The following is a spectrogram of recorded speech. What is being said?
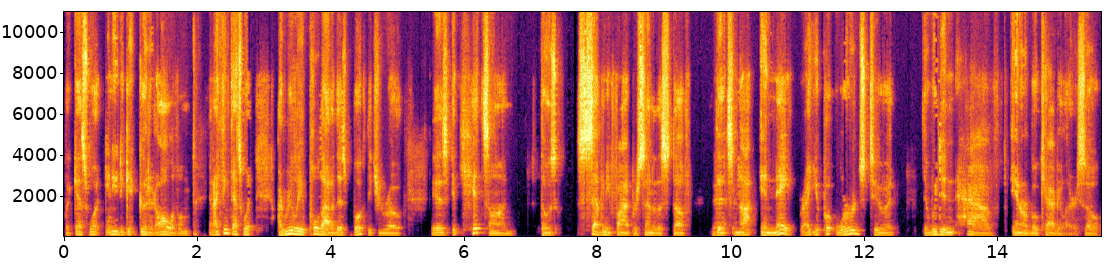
But guess what? You need to get good at all of them. And I think that's what I really pulled out of this book that you wrote is it hits on those 75% of the stuff that's not innate, right? You put words to it that we didn't have in our vocabulary. So,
